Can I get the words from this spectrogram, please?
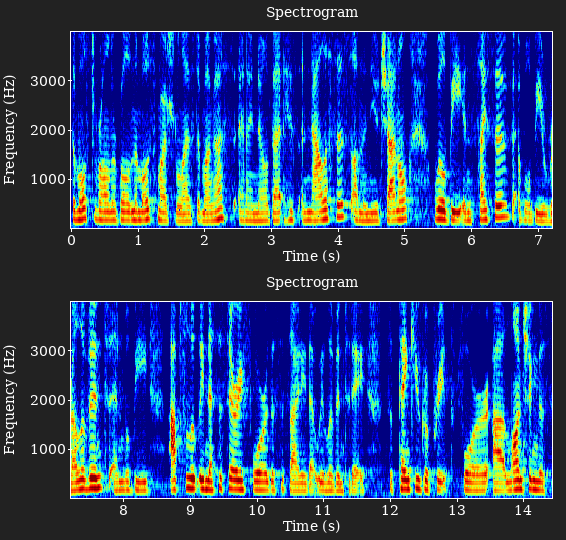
the most vulnerable and the most marginalized among us. And I know that his analysis on the new channel will be incisive, will be relevant, and will be absolutely necessary for the society that we live in today. So thank you, Gurpreet, for uh, launching this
